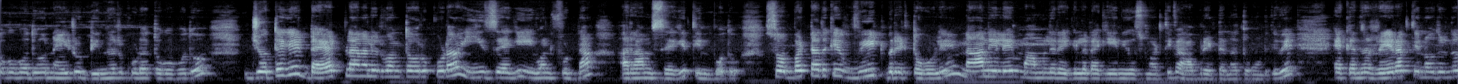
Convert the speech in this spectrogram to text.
ತೊಗೋಬೋದು ನೈಟು ಡಿನ್ನರ್ ಕೂಡ ತೊಗೋಬೋದು. ಜೊತೆಗೆ ಡಯಟ್ ಪ್ಲ್ಯಾನಲ್ಲಿರುವಂಥವ್ರು ಕೂಡ ಈಸಿಯಾಗಿ ಈ ಒಂದು ಫುಡ್ನ ಆರಾಮ್ಸೆಯಾಗಿ ತಿನ್ಬೋದು. ಸೊ ಬಟ್ ಅದಕ್ಕೆ ವೀಟ್ ಬ್ರೆಡ್ ತೊಗೊಳ್ಳಿ. ನಾನಿಲ್ಲಿ ಮಾಮೂಲಿ ರೆಗ್ಯುಲರ್ ಆಗಿ ಏನು ಯೂಸ್ ಮಾಡ್ತೀವಿ, ಆ ಬ್ರೆಡ್ಡನ್ನು ತೊಗೊಂಡಿದ್ದೀವಿ ಯಾಕೆಂದರೆ ರೇರಾಗಿ ತಿನ್ನೋದ್ರಿಂದ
